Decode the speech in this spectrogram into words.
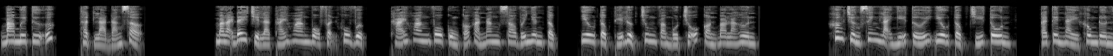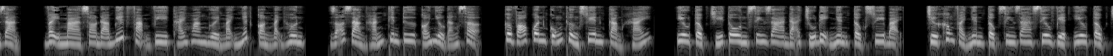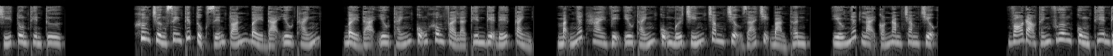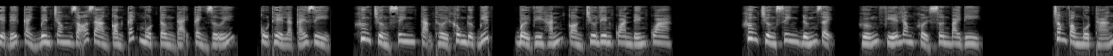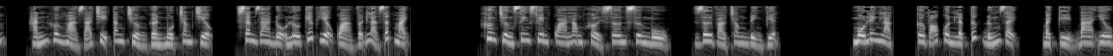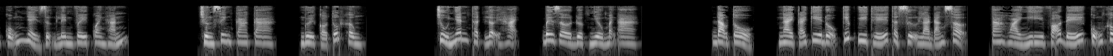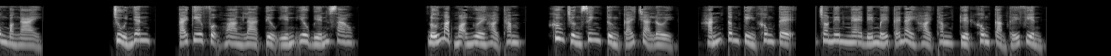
34 ức, thật là đáng sợ. Mà lại đây chỉ là Thái Hoang bộ phận khu vực, Thái Hoang vô cùng có khả năng so với nhân tộc, yêu tộc thế lực chung vào một chỗ còn bao la hơn. Khương Trường Sinh lại nghĩ tới yêu tộc chí tôn, cái tên này không đơn giản, vậy mà so đã biết phạm vi Thái Hoang người mạnh nhất còn mạnh hơn, rõ ràng hắn thiên tư có nhiều đáng sợ. Cơ võ quân cũng thường xuyên cảm khái, yêu tộc chí tôn sinh ra đã chú định nhân tộc suy bại, chứ không phải nhân tộc sinh ra siêu việt yêu tộc chí tôn thiên tư. Khương Trường Sinh tiếp tục diễn toán bảy đại yêu thánh, bảy đại yêu thánh cũng không phải là thiên địa đế cảnh, mạnh nhất hai vị yêu thánh cũng mới 900 triệu giá trị bản thân, yếu nhất lại có 500 triệu. Võ đạo thánh vương cùng thiên địa đế cảnh bên trong rõ ràng còn cách một tầng đại cảnh giới, cụ thể là cái gì? Khương Trường Sinh tạm thời không được biết, bởi vì hắn còn chưa liên quan đến qua. Khương Trường Sinh đứng dậy, hướng phía Long Khởi Sơn bay đi. Trong vòng một tháng, hắn hương hỏa giá trị tăng trưởng gần 100 triệu, xem ra độ lôi kiếp hiệu quả vẫn là rất mạnh. Khương Trường Sinh xuyên qua Long Khởi Sơn sương mù, rơi vào trong đỉnh viện. Mộ Linh Lạc, Cơ Võ Quân lập tức đứng dậy, Bạch Kỳ Ba Yêu cũng nhảy dựng lên vây quanh hắn. Trường Sinh ca ca, ngươi có tốt không? Chủ nhân thật lợi hại, bây giờ được nhiều mạnh à? Đạo tổ, ngài cái kia độ kiếp uy thế thật sự là đáng sợ, ta hoài nghi võ đế cũng không bằng ngài chủ nhân cái kia phượng hoàng là tiểu yến yêu biến sao đối mặt mọi người hỏi thăm khương trường sinh từng cái trả lời. Hắn tâm tình không tệ cho nên nghe đến mấy cái này hỏi thăm tuyệt không cảm thấy phiền.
